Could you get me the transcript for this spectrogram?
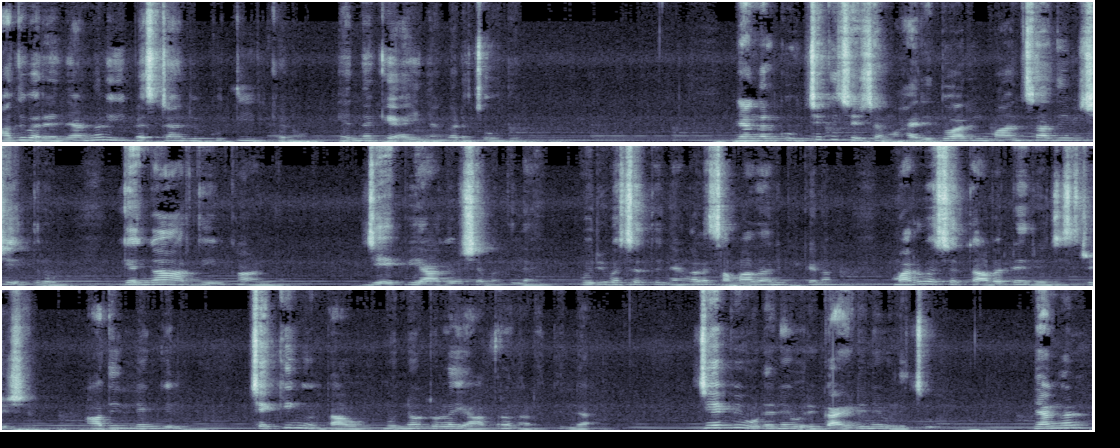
അതുവരെ ഞങ്ങൾ ഈ ബസ് സ്റ്റാൻഡിൽ കുത്തിയിരിക്കണോ എന്നൊക്കെയായി ഞങ്ങളുടെ ചോദ്യം. ഞങ്ങൾക്ക് ഉച്ചയ്ക്ക് ശേഷം ഹരിദ്വാറിൽ മാൻസാദേവി ക്ഷേത്രവും ഗംഗാ ആർത്തിയും കാണുന്നു ജെ പി ആകെ ഒരു വശത്ത് ഞങ്ങളെ സമാധാനിപ്പിക്കണം മറുവശത്ത് അവരുടെ രജിസ്ട്രേഷൻ അതില്ലെങ്കിൽ ചെക്കിംഗ് ഉണ്ടാവും മുന്നോട്ടുള്ള യാത്ര നടക്കില്ല. ജെ പി ഉടനെ ഒരു ഗൈഡിനെ വിളിച്ചു. ഞങ്ങൾ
